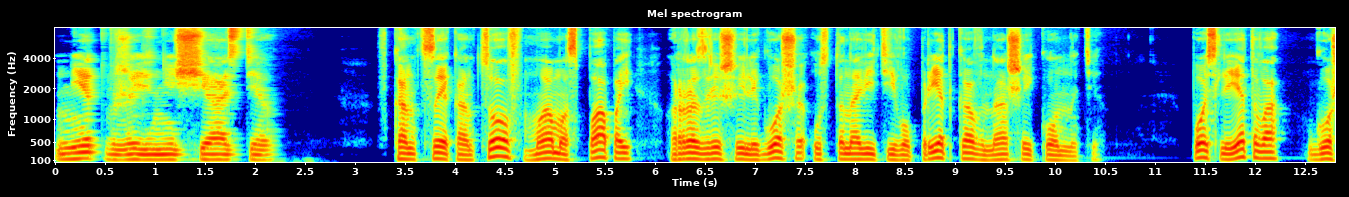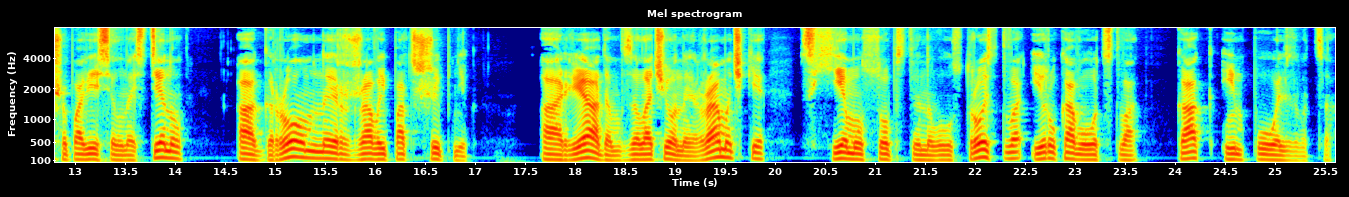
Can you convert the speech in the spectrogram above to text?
нет в жизни счастья». В конце концов, мама с папой разрешили Гоше установить его предка в нашей комнате. После этого Гоша повесил на стену огромный ржавый подшипник, а рядом в золоченой рамочке – схему собственного устройства и руководства, как им пользоваться.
